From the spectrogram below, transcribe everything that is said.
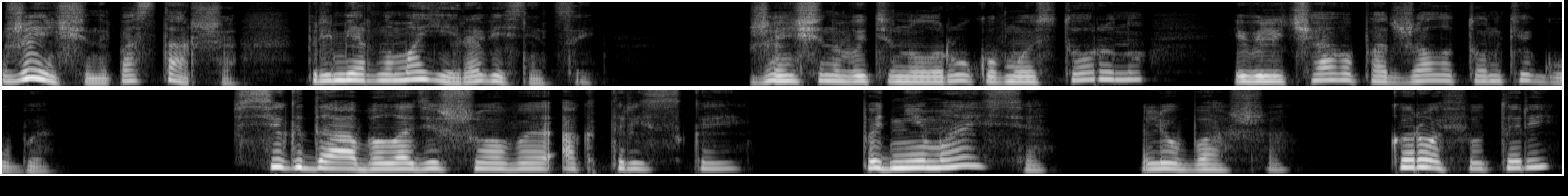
Женщины постарше, примерно моей ровесницей. Женщина вытянула руку в мою сторону и величаво поджала тонкие губы. Всегда была дешевая актриской. Поднимайся Любаша, кровь утри.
